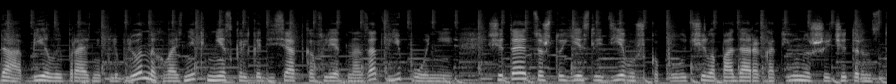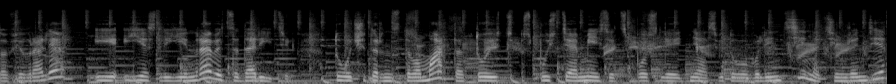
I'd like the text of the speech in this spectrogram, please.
Да, белый праздник влюбленных возник несколько десятков лет назад в Японии. Считается, что если девушка получила подарок от юноши 14 февраля, и если ей нравится даритель, то 14 марта, то есть спустя месяц после Дня Святого Валентина, Тинжэнде,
